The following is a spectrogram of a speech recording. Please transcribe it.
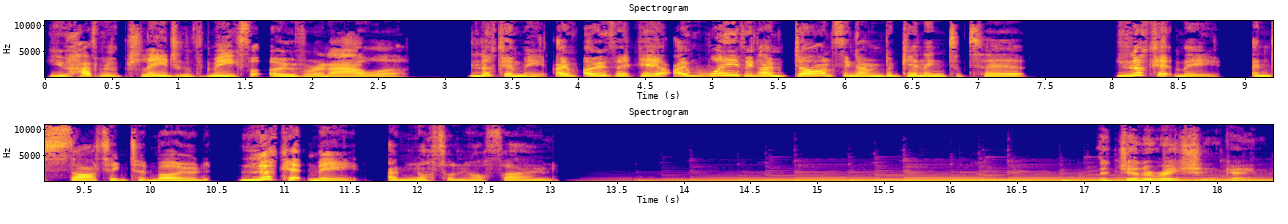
You haven't played with me for over an hour. Look at me. I'm over here. I'm waving. I'm dancing. I'm beginning to tear. Look at me. I'm starting to moan. Look at me. I'm not on your phone. The Generation Game.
